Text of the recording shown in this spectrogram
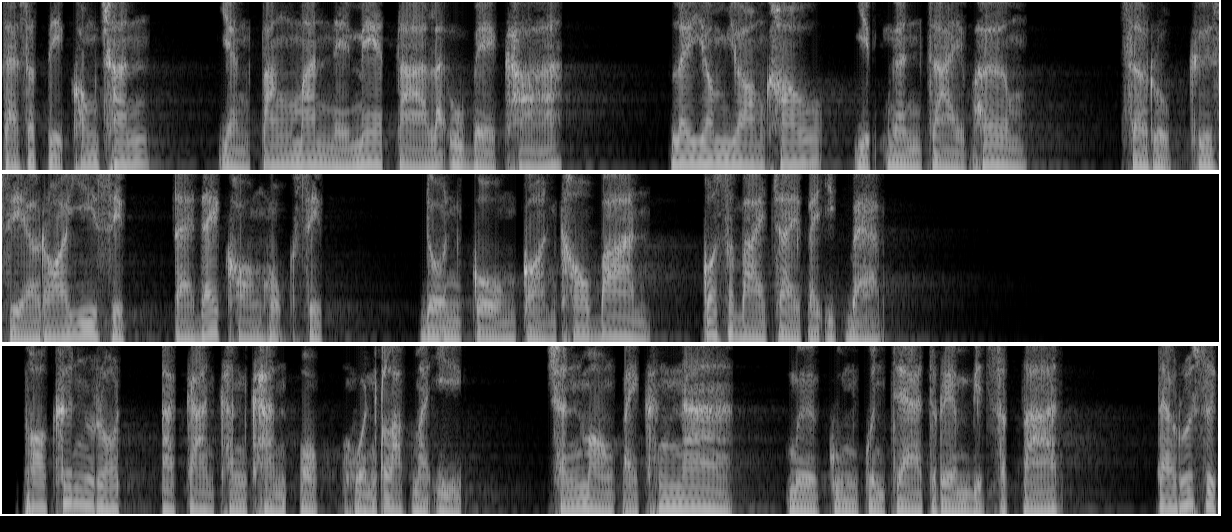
แต่สติของฉันยังตั้งมั่นในเมตตาและอุเบกขาเลยยอมยอมเขาหยิบเงินจ่ายเพิ่ม สรุปคือเสียร้อยยี่สิบแต่ได้ของหกสิบโดนโกงก่อนเข้าบ้าน ก็สบายใจไปอีกแบบ พอขึ้นรถอาการคันคันอกหวนกลับมาอีก ฉันมองไปข้างหน้า มือกุมกุญแจเตรียมบิดสตาร์ท แต่รู้สึก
